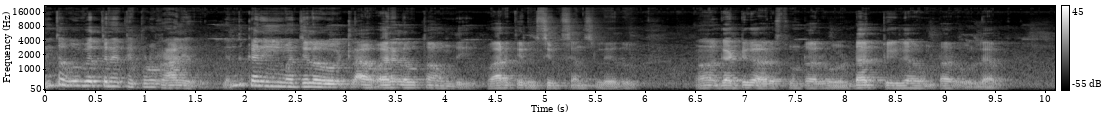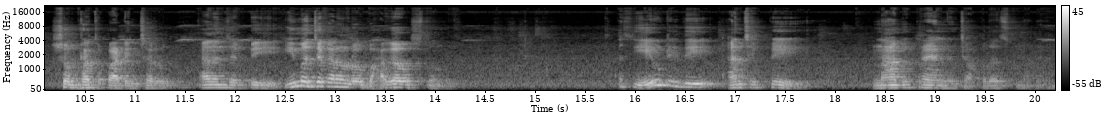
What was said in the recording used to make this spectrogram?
ఇంత ఉవ్వెత్తునైతే ఎప్పుడు రాలేదు. ఎందుకని ఈ మధ్యలో ఇట్లా వైరల్ అవుతూ ఉంది? భారతీయులు సివిక్ సెన్స్ లేదు. గట్టిగా అరుస్తుంటారు డర్టీగా ఉంటారు లేక శుభ్రత పాటించరు అని చెప్పి ఈ మధ్యకాలంలో బాగా వస్తుంది. అది ఏమిటి ఇది అని చెప్పి నా అభిప్రాయం నేను చెప్పదలుచుకున్నాను.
